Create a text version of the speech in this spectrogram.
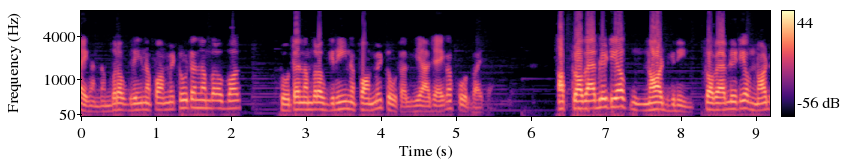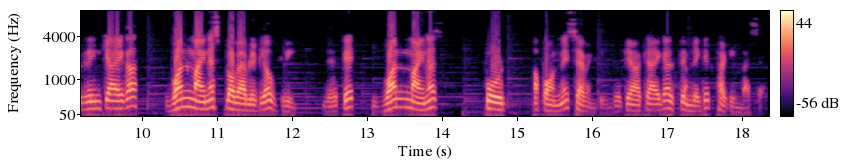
आएगा नंबर ऑफ़ ग्रीन अपॉन में total number of ball total number of green upon में टोटल ये आ जाएगा फोर बाई अब probability of not green probability of not green क्या आएगा? One minus probability of green जैसे वन माइनस फोर अपॉन में सेवनटीन, जो क्या क्या आएगा, इससे हम लेके थर्टीन बाय सेवन।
